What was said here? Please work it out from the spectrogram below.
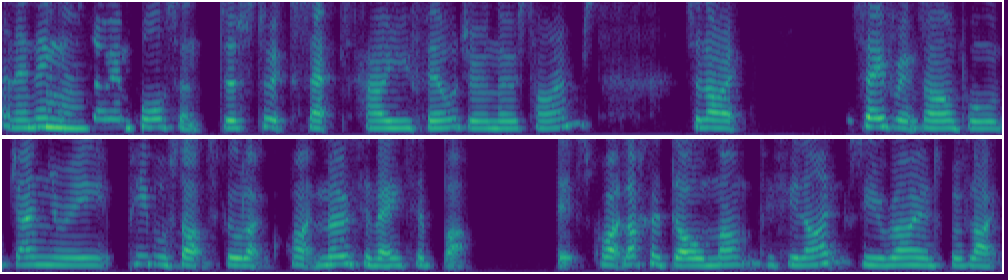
And I think Mhm. it's so important just to accept how you feel during those times. So, like, say for example, January, people start to feel like quite motivated, but it's quite like a dull month, if you like. So you ride with like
